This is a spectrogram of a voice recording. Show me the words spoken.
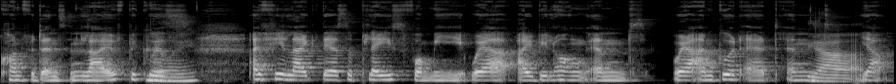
confidence in life because really? I feel like there's a place for me where I belong and where I'm good at. And yeah. Yeah.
